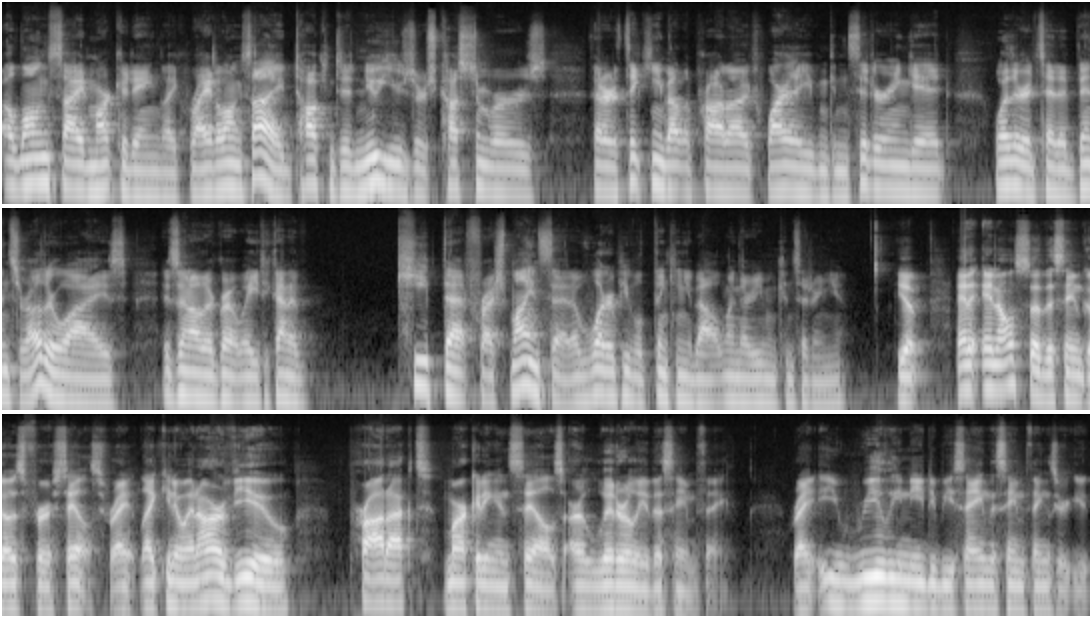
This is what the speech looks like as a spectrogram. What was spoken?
alongside marketing, like right alongside, talking to new users, customers that are thinking about the product, why are they even considering it, whether it's at events or otherwise, is another great way to kind of keep that fresh mindset of what are people thinking about when they're even considering you. Yep. And and also the same goes for sales, right? Like, you know, in our view, product, marketing and sales are literally the same thing. Right? You really need to be saying the same things or you-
